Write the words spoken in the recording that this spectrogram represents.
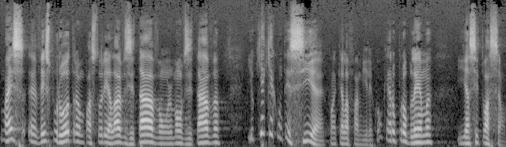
Mas, é, vez por outra, um pastor ia lá, visitava, um irmão visitava. E o que é que acontecia com aquela família? Qual era o problema e a situação?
